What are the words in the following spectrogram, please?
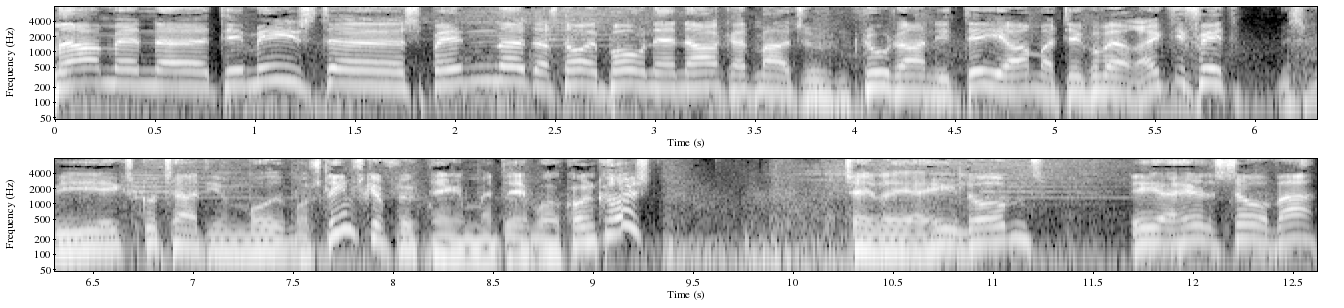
Nå, men øh, det mest øh, spændende, der står i bogen, er nok, at Martin Knud har en idé om, at det kunne være rigtig fedt, hvis vi ikke skulle tage de imod muslimske flygtninge, men det var kun kristne. Taler jeg helt åbent. Det jeg helst så var,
